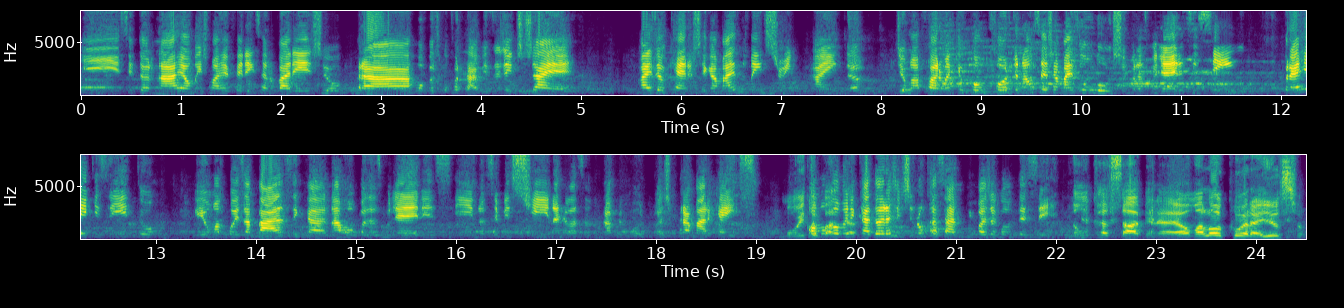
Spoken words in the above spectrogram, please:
e se tornar realmente uma referência no varejo para roupas confortáveis. A gente já é, mas eu quero chegar mais no mainstream ainda, de uma forma que o conforto não seja mais um luxo para as mulheres, e sim um pré-requisito e uma coisa básica na roupa das mulheres e no se vestir, na relação com o próprio corpo. Acho que para a marca é isso. Muito Como bacana. comunicador, a gente nunca sabe o que pode acontecer. Nunca sabe, né? É uma loucura isso.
